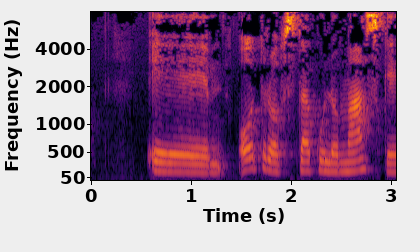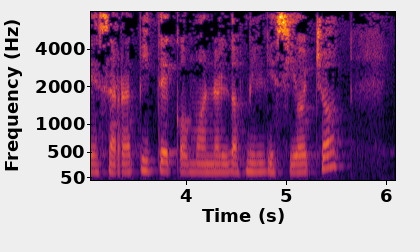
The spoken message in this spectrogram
eh, otro obstáculo más que se repite como en el 2018,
